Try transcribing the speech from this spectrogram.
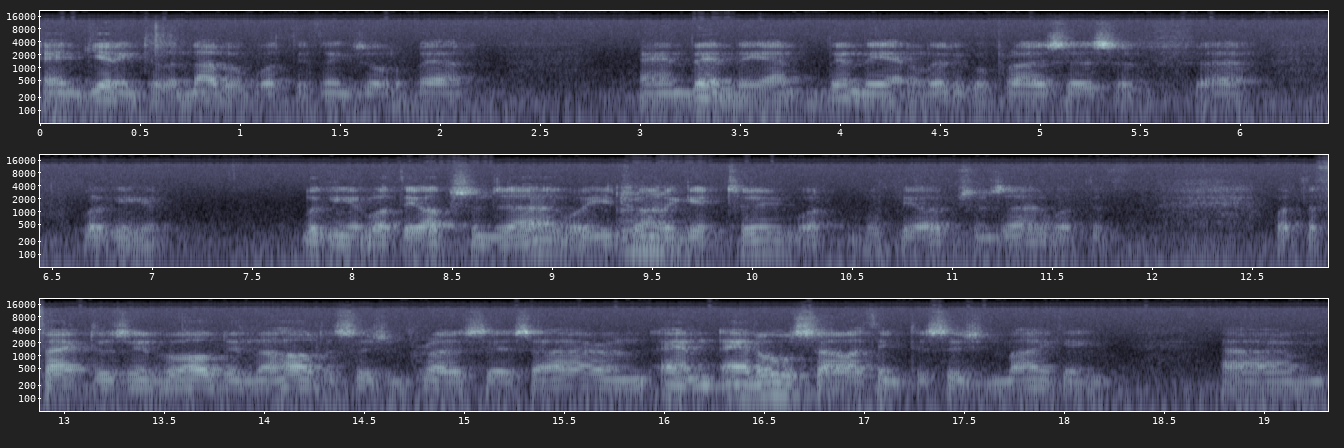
and getting to the nub of what the thing's all about. And then the, then the analytical process of uh, looking at looking at what the options are, where you're trying to get to, what, what the options are, what the what the factors involved in the whole decision process are, and, and, and also I think decision making. Um,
